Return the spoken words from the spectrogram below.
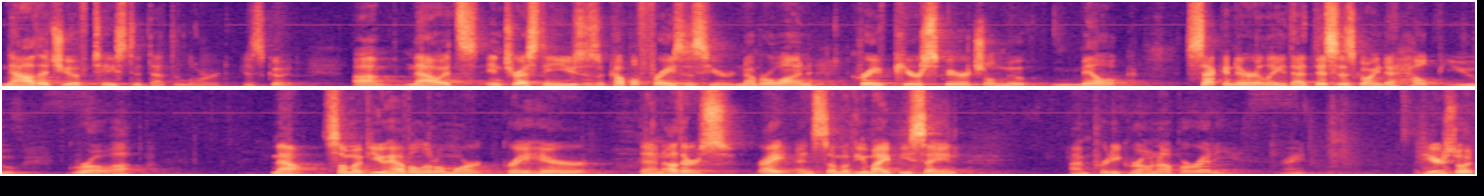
now that you have tasted that the Lord is good. Um, now, it's interesting, he uses a couple phrases here. Number one, crave pure spiritual milk. Secondarily, that this is going to help you grow up. Now, some of you have a little more gray hair than others, right? And some of you might be saying, I'm pretty grown up already, right? But here's what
